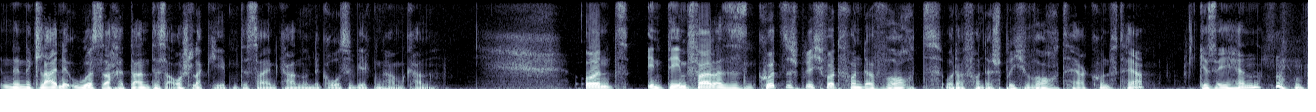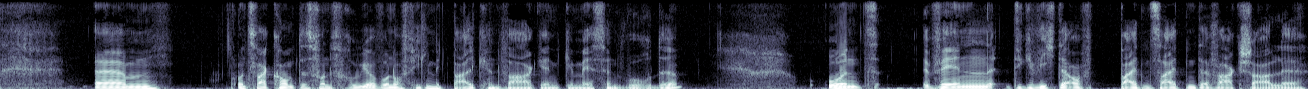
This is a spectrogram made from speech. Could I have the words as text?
eine, eine kleine Ursache dann das Ausschlaggebende sein kann und eine große Wirkung haben kann. Und in dem Fall, also es ist ein kurzes Sprichwort von der Wort- oder von der Sprichwortherkunft her gesehen. ähm, und zwar kommt es von früher, wo noch viel mit Balkenwagen gemessen wurde. Und wenn die Gewichte auf beiden Seiten der Waagschale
